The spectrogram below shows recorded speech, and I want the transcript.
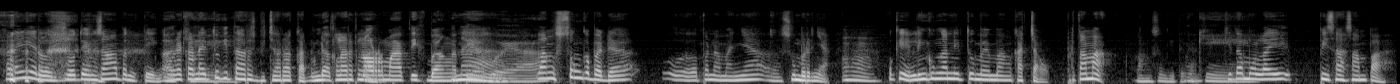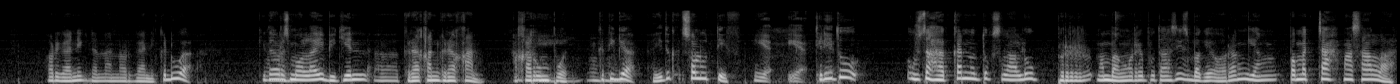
Karena ini adalah sesuatu yang sangat penting. Okay. Oleh karena itu kita harus bicarakan, udah kelar-kelar. Normatif banget ya, nah, ya Bu ya. Langsung kepada uh, apa namanya uh, sumbernya. Uh Oke, okay, lingkungan itu memang kacau. Pertama, langsung gitu kan. Okay. Kita mulai pisah sampah, organik dan anorganik. Kedua, kita uh harus mulai bikin uh, gerakan-gerakan akar okay. rumput. Ketiga, nah itu kan solutif. Iya, yeah, iya. Yeah, Jadi yeah. itu usahakan untuk selalu ber, membangun reputasi sebagai orang yang pemecah masalah.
